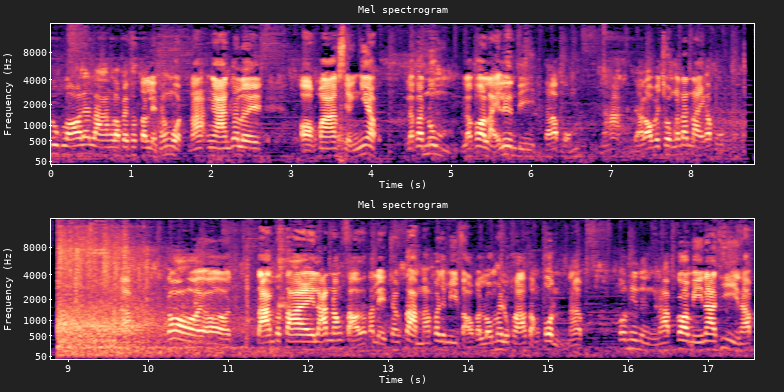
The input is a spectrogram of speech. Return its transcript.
ลูกล้อและรางเราเป็นสแตนเลสทั้งหมดนะงานก็เลยออกมาเสียงเงียบแล้วก็นุ่มแล้วก็ไหลลื่นดีนะครับผมนะฮะเดี๋ยวเราไปชมกันด้านในครับผมนะครับก็เอ่อตามสไตล์ร้านน้องสาวสแตนเลสช่างตั้มนะครับก็จะมีเสากันล้มให้ลูกค้าสองต้นนะครับต้นที่หนึ่งนะครับก็มีหน้าที่นะครับ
